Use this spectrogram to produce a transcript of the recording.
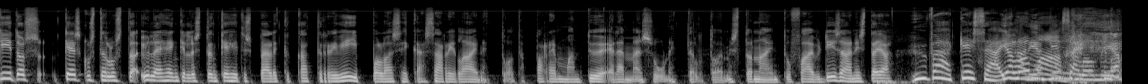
Kiitos keskustelusta Yle Henkilöstön kehityspäällikkö Katri Viippola sekä Sari Laine tuolta paremman työelämän suunnittelutoimisto 9 to 5 Designista. Ja Hyvää kesää, ja ihania lomaa. kesälomia.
